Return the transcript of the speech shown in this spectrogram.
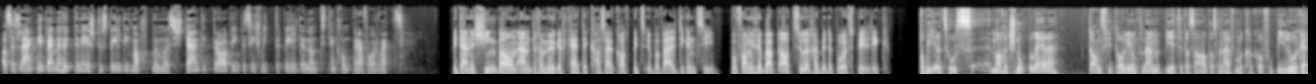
Also es längt nicht, wenn man heute eine erste Ausbildung macht. Man muss ständig dranbleiben, sich weiterbilden und dann kommt man auch vorwärts. Bei diesen scheinbar unendlichen Möglichkeiten kann es auch gerade ein bisschen überwältigend sein. Wo fange ich überhaupt an zu suchen bei der Berufsbildung? Probieren es aus, machen Schnupperlehren, ganz viele tolle Unternehmen bieten das an, dass man einfach mal vorbeischauen kann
